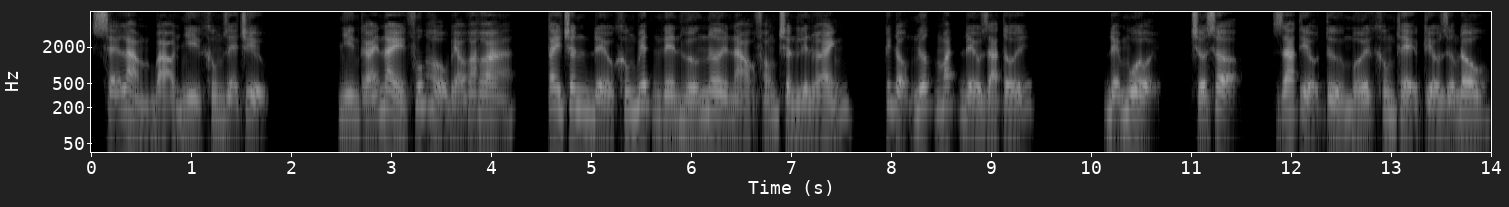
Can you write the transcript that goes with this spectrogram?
sẽ làm bảo nhi không dễ chịu. Nhìn cái này phúc hậu béo hoa hoa, tay chân đều không biết nên hướng nơi nào phóng trần liên oánh, kích động nước mắt đều ra tới. Đệ muội, chớ sợ, gia tiểu tử mới không thể kiều dưỡng đâu.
